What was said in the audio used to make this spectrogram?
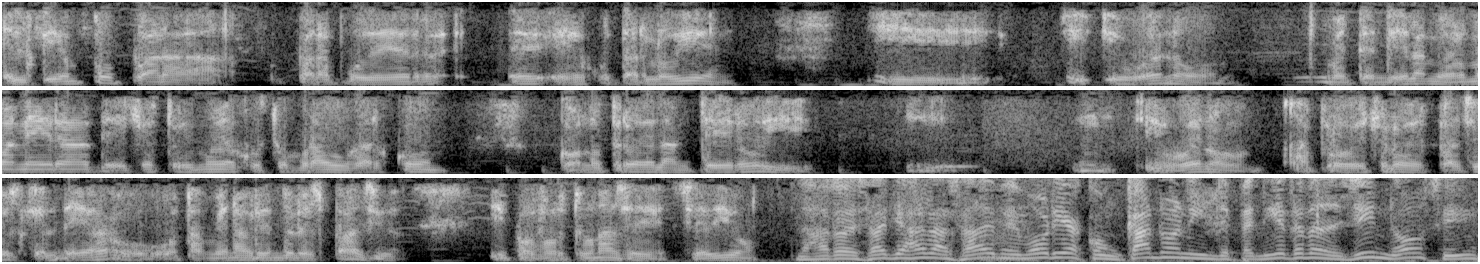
el tiempo para, para poder eh, ejecutarlo bien. Y, y, bueno, me entendí de la mejor manera, de hecho estoy muy acostumbrado a jugar con, con otro delantero y, y bueno, aprovecho los espacios que él deja o, o también abriendo el espacio y por fortuna se, se dio. Claro, esa ya la sabe de memoria con Cano en Independiente Medellín, ¿no? Sí.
